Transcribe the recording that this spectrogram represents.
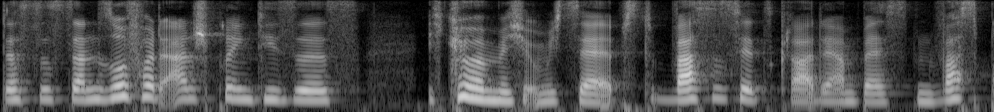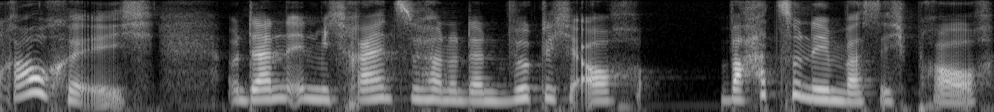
dass es dann sofort anspringt, dieses, ich kümmere mich um mich selbst. Was ist jetzt gerade am besten? Was brauche ich? Und dann in mich reinzuhören und dann wirklich auch wahrzunehmen, was ich brauche.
